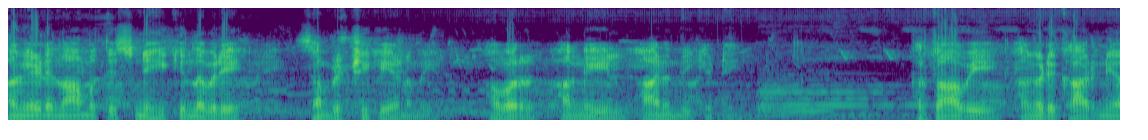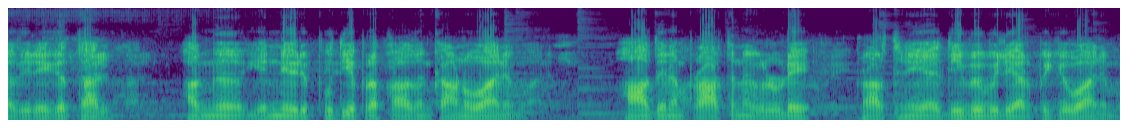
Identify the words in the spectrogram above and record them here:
അങ്ങയുടെ നാമത്തെ സ്നേഹിക്കുന്നവരെ സംരക്ഷിക്കണമേ. അവർ അങ്ങയിൽ ആനന്ദിക്കട്ടെ. കർത്താവെ അങ്ങയുടെ കാരുണ്യാതിരേഖത്താൽ അങ്ങ് എന്നെ ഒരു പുതിയ പ്രഭാതം കാണുവാനും ആ ദിനം പ്രാർത്ഥനകളുടെ പ്രാർത്ഥനയായ ദിവ്യബലി അർപ്പിക്കുവാനും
